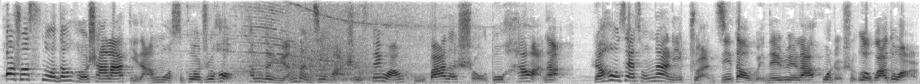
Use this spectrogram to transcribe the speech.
话说，斯诺登和莎拉抵达莫斯科之后，他们的原本计划是飞往古巴的首都哈瓦那，然后再从那里转机到委内瑞拉或者是厄瓜多尔。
